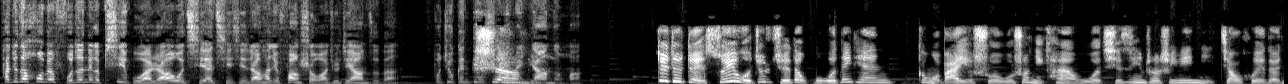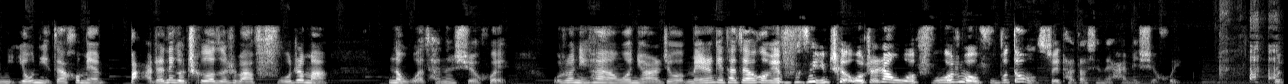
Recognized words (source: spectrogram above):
她就在后面扶着那个屁股啊，然后我骑啊骑骑，然后她就放手啊，就这样子的，不就跟电视里面一样的吗？对对对，所以我就觉得，我我那天跟我爸也说，我说你看，我骑自行车是因为你教会的，你有你在后面把着那个车子是吧，扶着嘛，那我才能学会。我我说你看我女儿就没人给她在后面 扶自行车，我说让我扶，我说我扶不动，所以她到现在还没学会。我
